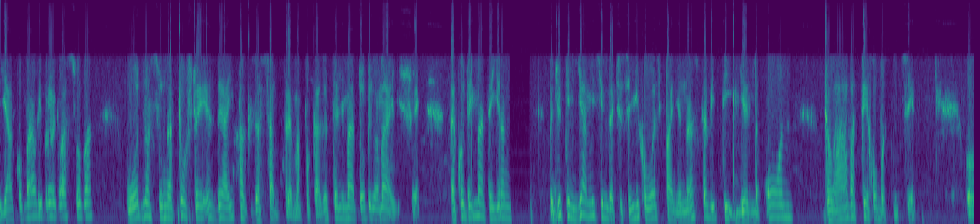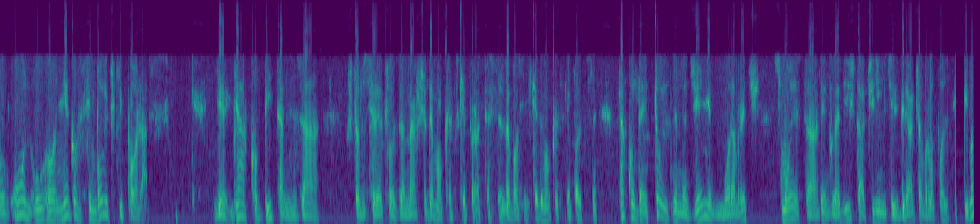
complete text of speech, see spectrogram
jako mali broj glasova u odnosu na to što je SDA ipak za sad prema pokazateljima dobila najviše. Tako da imate jedan... Međutim, ja mislim da će se njihovo ospanje nastaviti jer je on glava te hobotnice on, njegov simbolički poraz je jako bitan za što bi se reklo za naše demokratske proteste, za bosanske demokratske proteste. Tako da je to iznenađenje, moram reći, s moje strane gledišta, čini mi se izbirača vrlo pozitivno.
